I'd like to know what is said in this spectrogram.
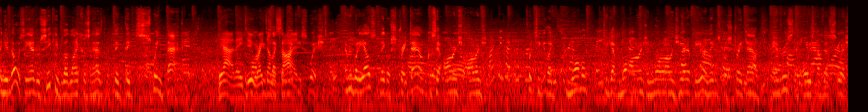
And you know it's the Andrew Siki bloodline because it has they, they swing back. Yeah, they The do, right down the like side. Nike swish. Everybody else they go straight down because they're orange, orange. Put to get like normal to get more orange and more orange year after year, and they just go straight down. Andrews they always have that swish.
